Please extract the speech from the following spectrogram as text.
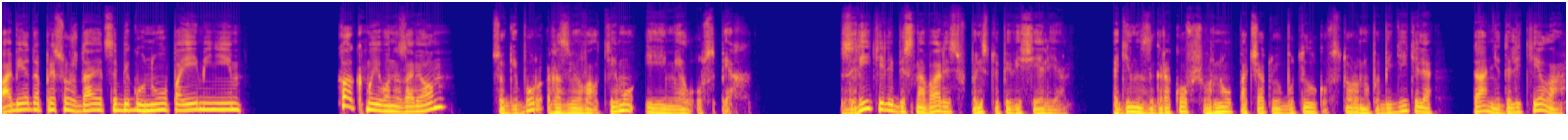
Победа присуждается бегуну по имени... Как мы его назовем? Сугибур развивал тему и имел успех. Зрители бесновались в приступе веселья. Один из игроков швырнул початую бутылку в сторону победителя. Та не долетела,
